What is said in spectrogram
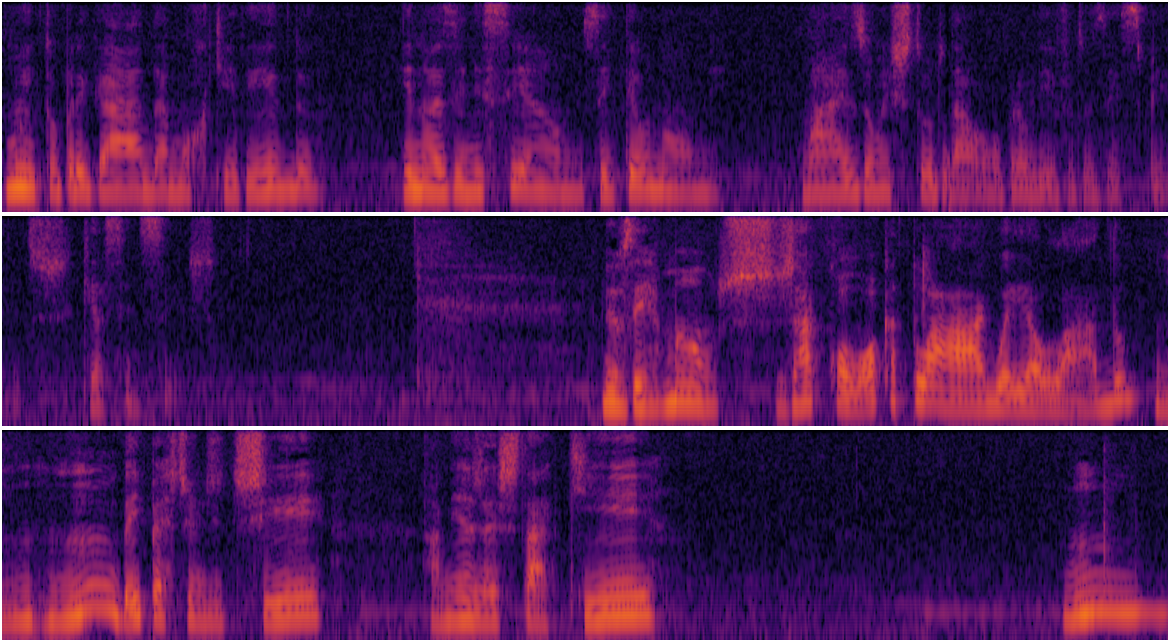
Muito obrigada, amor querido, e nós iniciamos em teu nome mais um estudo da obra O Livro dos Espíritos. Que assim seja. Meus irmãos, já coloca a tua água aí ao lado, uhum, bem pertinho de ti. A minha já está aqui. Hum.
